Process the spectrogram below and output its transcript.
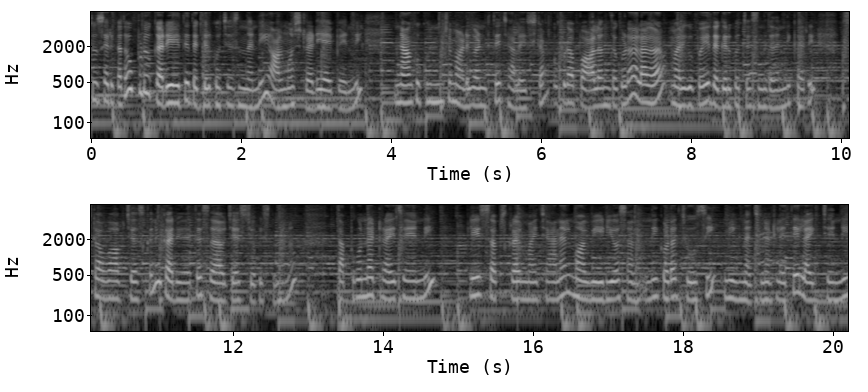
చూసారు కదా ఇప్పుడు కర్రీ అయితే దగ్గరికి వచ్చేసిందండి ఆల్మోస్ట్ రెడీ అయిపోయింది. నాకు కొంచెం అడుగంటితే చాలా ఇష్టం. ఇప్పుడు ఆ పాలంతా కూడా అలాగా మరిగిపోయి దగ్గరికి వచ్చేసింది కదండి కర్రీ. స్టవ్ ఆఫ్ చేసుకుని కర్రీ అయితే సర్వ్ చేసి చూపిస్తున్నాను. తప్పకుండా ట్రై చేయండి. ప్లీజ్ సబ్స్క్రైబ్ మై ఛానల్ మా వీడియోస్ అన్నీ కూడా చూసి మీకు నచ్చినట్లయితే లైక్ చేయండి.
